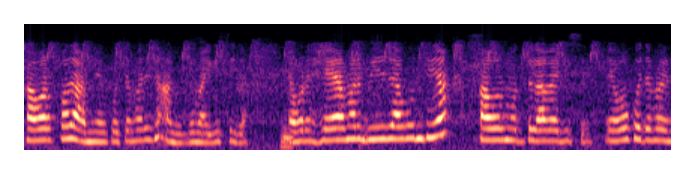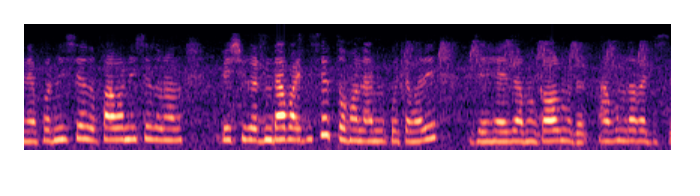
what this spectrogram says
খাওয়ার পরে আমি আর করতে পারি না আমি ঘুমাই গেছি গা। তারপরে হে আমার বীজ আগুন দিয়া পাওয়ার মধ্যে লাগাই দিছে। এও কইতে পারি না এরপর নিচে পাওয়ার নিচে যখন বেশি করে ডাবাই দিছে তখন আমি কইতে পারি যে হে যে আমার গাওয়ার মধ্যে আগুন লাগাই দিছে।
